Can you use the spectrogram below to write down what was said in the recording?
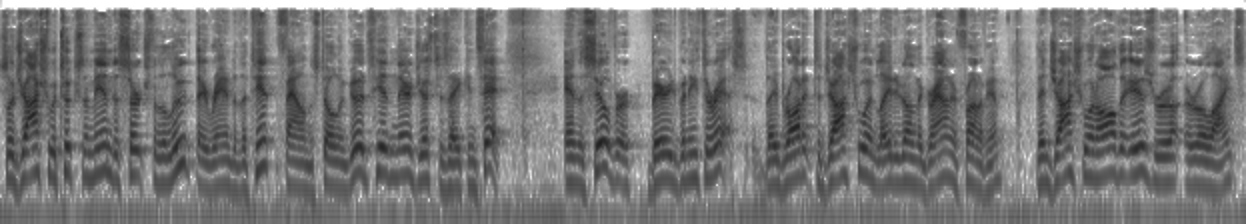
So Joshua took some men to search for the loot. They ran to the tent, found the stolen goods hidden there, just as Achan said and the silver buried beneath the rest. They brought it to Joshua and laid it on the ground in front of him. Then Joshua and all the Israelites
